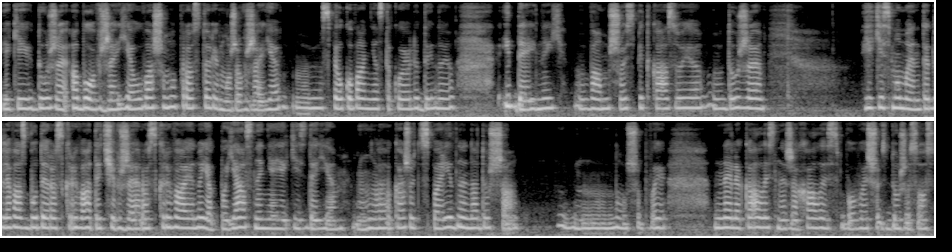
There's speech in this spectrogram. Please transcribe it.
який дуже або вже є у вашому просторі, може вже є спілкування з такою людиною. Ідейний вам щось підказує, дуже якісь моменти для вас буде розкривати, чи вже розкриває, ну як пояснення якісь дає. Е, Кажуть, споріднена душа. Ну, щоб ви не лякались, не жахались, бо ви щось дуже зос-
